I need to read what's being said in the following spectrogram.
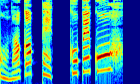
お腹ペッコペコ。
